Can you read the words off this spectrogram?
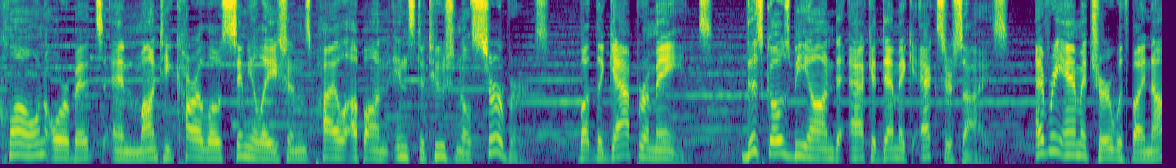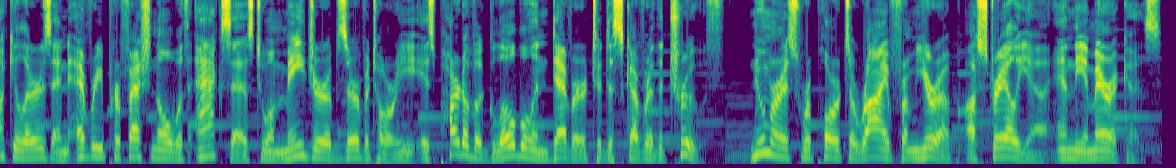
clone orbits and Monte Carlo simulations pile up on institutional servers, but the gap remains. This goes beyond academic exercise. Every amateur with binoculars and every professional with access to a major observatory is part of a global endeavor to discover the truth. Numerous reports arrive from Europe, Australia, and the Americas.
